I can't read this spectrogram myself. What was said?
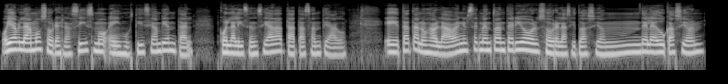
Hoy hablamos sobre racismo e injusticia ambiental con la licenciada Tata Santiago. Eh, Tata nos hablaba en el segmento anterior sobre la situación de la educación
